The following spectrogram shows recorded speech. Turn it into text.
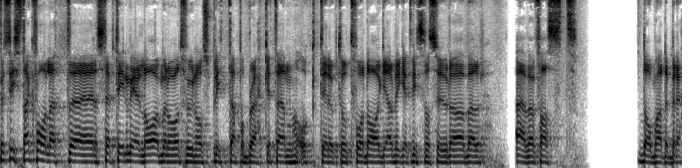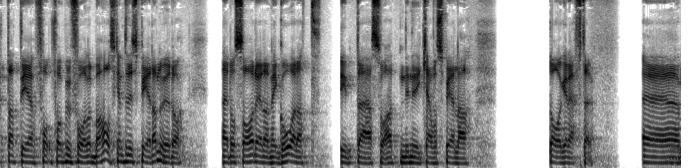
för sista kvalet eh, släppte in mer lag, men de var tvungna att splitta på bracketen och dela upp det på två dagar, vilket vissa var sura över. Även fast de hade berättat det. Folk blev förvånade. Bara, ska inte vi spela nu idag? Nej, de sa redan igår att det inte är så att ni kan få spela dagen efter. Eh,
